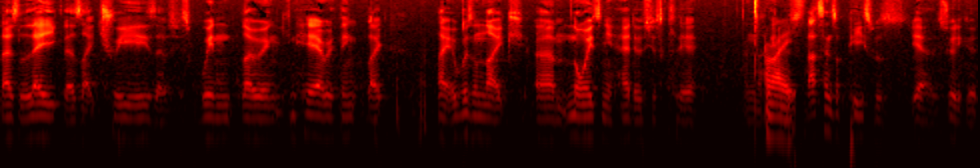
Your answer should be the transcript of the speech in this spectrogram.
there's a lake, there's like trees, there's just wind blowing. You can hear everything. Like like it wasn't like um, noise in your head. It was just clear. And Right. that sense of peace was yeah, it was really good.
